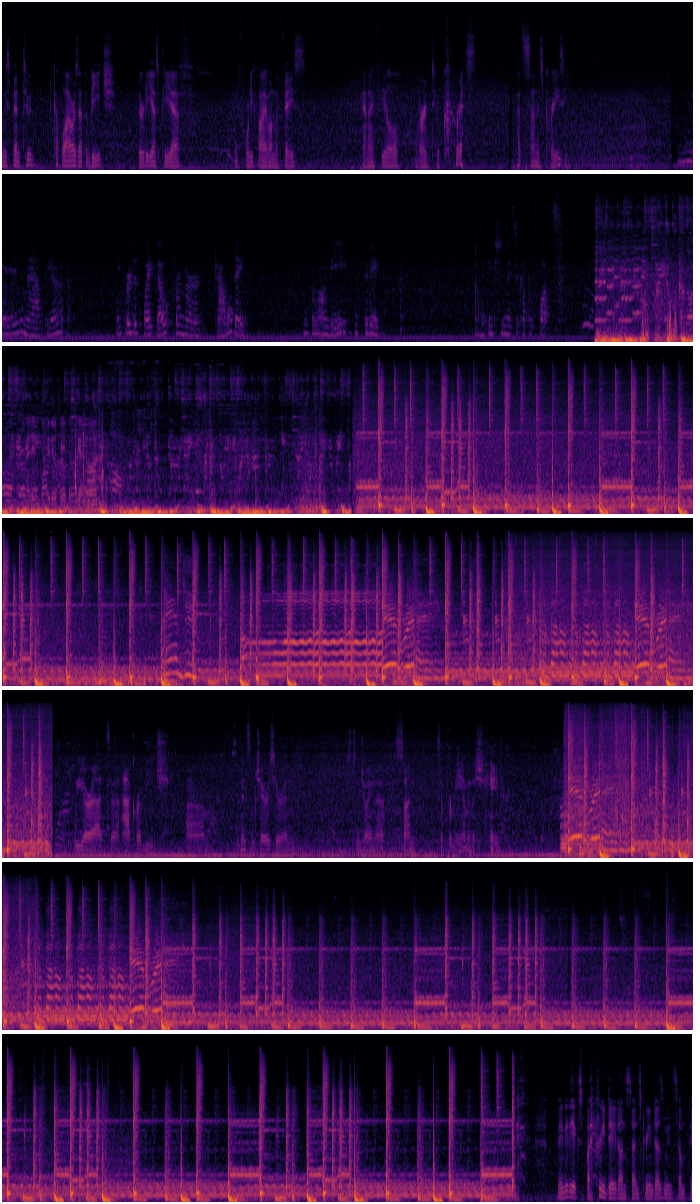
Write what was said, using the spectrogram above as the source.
we spent two couple hours at the beach, 30 SPF and 45 on the face, and I feel burnt to a crisp. That sun is crazy. We had a little nap, yeah. I think we're just wiped out from our travel day. It was a long day yesterday. And I think she missed a couple spots. I didn't videotape us getting on. Beach, um, sitting in some chairs here and just enjoying the sun. Except for me, I'm in the shade. Everything Maybe the expiry date on sunscreen does mean something.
